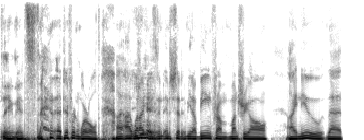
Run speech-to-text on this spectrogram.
It's a different world. I, I what I was interested, in, you know, being from Montreal, I knew that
